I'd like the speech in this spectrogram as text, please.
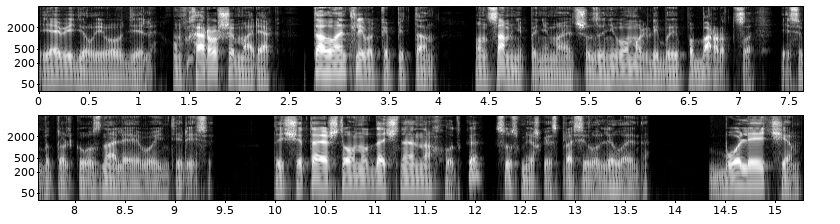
Я видел его в деле. Он хороший моряк, талантливый капитан. Он сам не понимает, что за него могли бы и побороться, если бы только узнали о его интересе. «Ты считаешь, что он удачная находка?» — с усмешкой спросила Лилайна. «Более чем.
